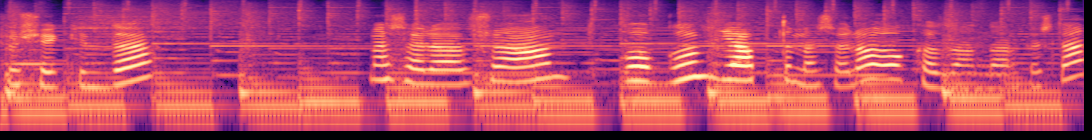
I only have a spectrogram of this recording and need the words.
Şu şekilde. Mesela şu an Google yaptı mesela o kazandı arkadaşlar.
